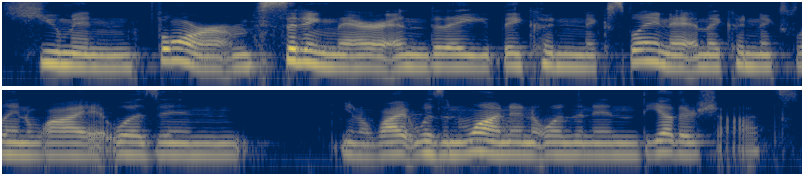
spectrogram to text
human form sitting there and they they couldn't explain it and they couldn't explain why it was in you know why it was in one and it wasn't in the other shots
